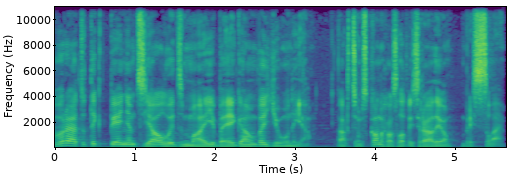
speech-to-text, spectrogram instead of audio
varētu tikt pieņemts jau līdz maija beigām vai jūnijā. Arcījums Konahaus Latvijas Rādio Briselē.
